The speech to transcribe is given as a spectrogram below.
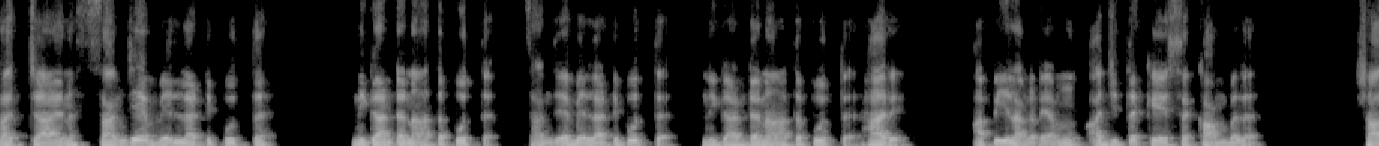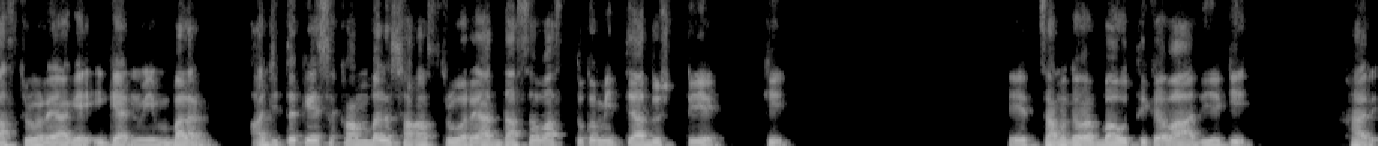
කච්චායන සංජය වෙල්ලටි පුත්ත නිගණ්ඨනාත පුත්ත සංජය බෙල්ලටි පුත්ත නිගණ්ඨනාත පුත්ත හරි අපි ළඟට යමු අජිතකේස කම්බල ශාස්ත්‍රවරයාගේ ඉගැන්වීම් බලන්න අජිතකේස කම්බල ශාස්ත්‍රවරයා දසවස්තුක මිත්‍යා දෘෂ්ටියකි ඒත් සමගම භෞතිකවාදියකි හරි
